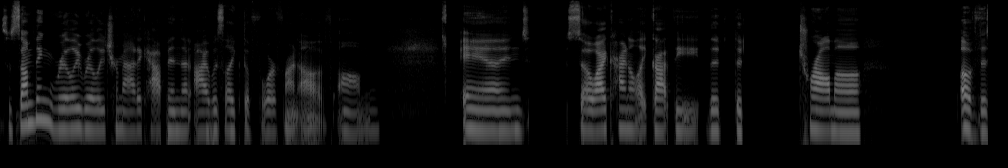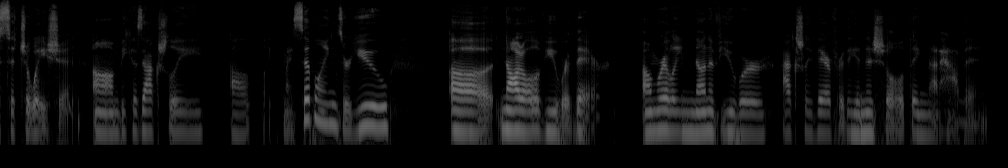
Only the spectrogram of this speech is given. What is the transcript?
so something really, really traumatic happened that I was like the forefront of. Um, and so I kind of like got the the the trauma of this situation um, because actually, uh, like my siblings or you, uh, not all of you were there. Um, really, none of you were actually there for the initial thing that happened.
